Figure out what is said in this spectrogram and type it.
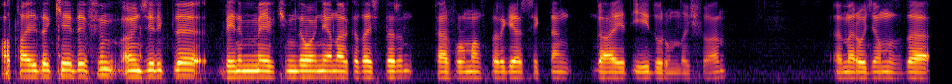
Hatay'daki hedefim öncelikle benim mevkimde oynayan arkadaşların performansları gerçekten gayet iyi durumda şu an. Ömer hocamız da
